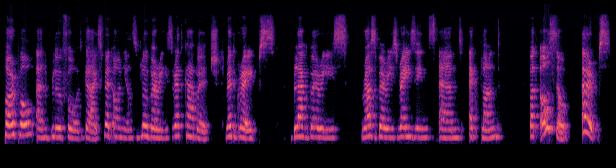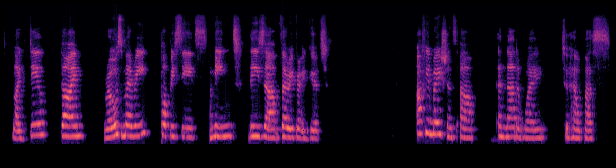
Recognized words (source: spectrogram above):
purple and blue food, guys. Red onions, blueberries, red cabbage, red grapes, blackberries, raspberries, raisins, and eggplant. But also herbs like dill, thyme, rosemary, poppy seeds, mint. These are very, very good. Affirmations are another way to help us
